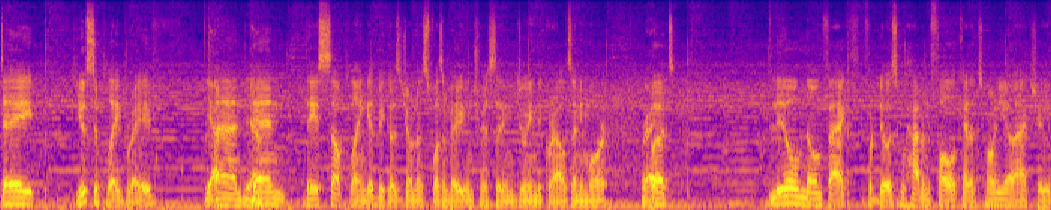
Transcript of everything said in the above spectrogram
They used to play Brave, Yeah, and yeah. then they stopped playing it because Jonas wasn't very interested in doing the growls anymore. Right. But little known fact for those who haven't followed Katatonia actually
